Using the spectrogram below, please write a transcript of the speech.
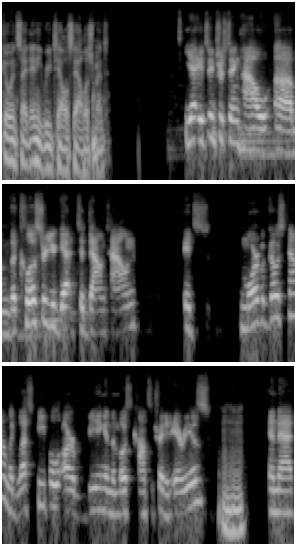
go inside any retail establishment. Yeah, it's interesting how um, the closer you get to downtown, it's more of a ghost town. Like less people are being in the most concentrated areas, hmm and that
